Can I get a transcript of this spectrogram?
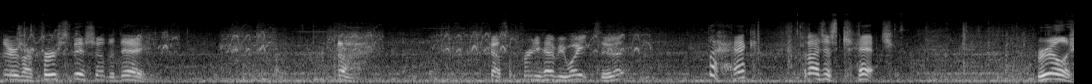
There's our first fish of the day. Uh, got some pretty heavy weight to it. What the heck did I just catch? Really?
